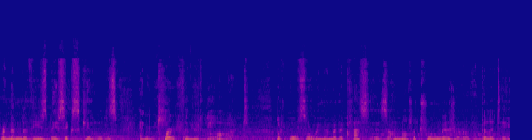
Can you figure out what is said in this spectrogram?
Remember these basic skills and keep them at heart. But also remember the classes are not a true measure of ability.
